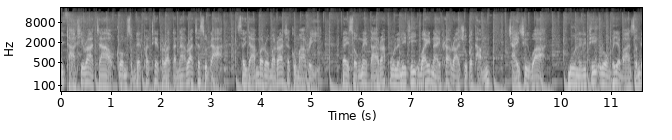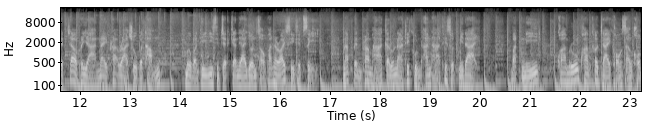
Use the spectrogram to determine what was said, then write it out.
นิษฐาธิราชเจ้า กรมสมเด็จพระเทพรัตนราชสุดา สยามบรมราชกุมารี ได้ทรงเมตตารับมูลนิธิไว้ในพระราชูปถัมภ์ใช้ชื่อว่า มูลนิธิโรงพยาบาลสมเด็จเจ้าพระยาในพระราชูปถัมภ์เมื่อวันที่ 27 กันยายน 2544 นับเป็นพระมหากรุณาธิคุณอันหาที่สุดมิได้ บัดนี้ความรู้ความเข้าใจของสังคม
